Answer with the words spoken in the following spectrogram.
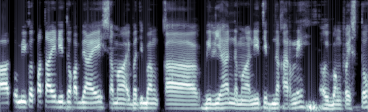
At umikot pa tayo dito kabiyahe sa mga iba't ibang kabilihan ng mga native na karne o ibang pwesto.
